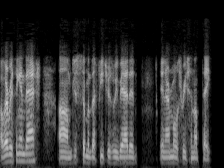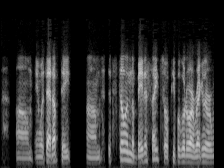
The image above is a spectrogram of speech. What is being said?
of everything in Dash, um, just some of the features we've added in our most recent update. Um, and with that update, um, it's still in the beta site, so if people go to our regular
